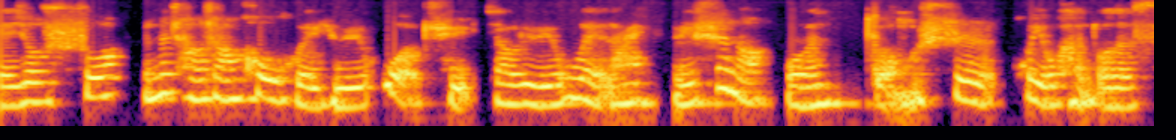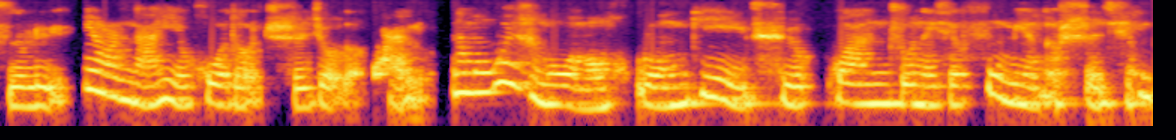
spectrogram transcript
也就是说，人们常常后悔于过去，焦虑于未来。于是呢，我们总是会有很多的思虑，因而难以获得持久的快乐。那么，为什么我们容易去关注那些负面的事情？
